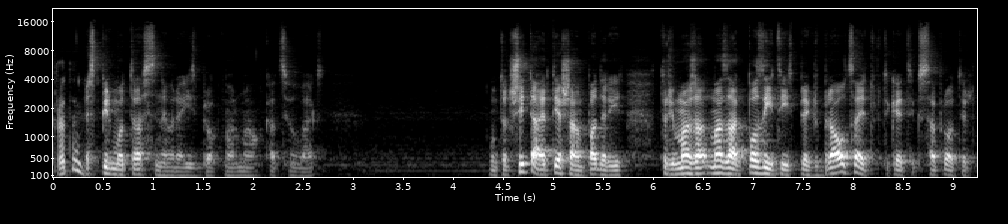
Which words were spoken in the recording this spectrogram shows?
Protams. Es pirmo trasi nevarēju izbraukt normāli, kā cilvēks. Un tad šī ir tiešām padarīta. Tur ir mazā, mazāk pozīcijas priekšbraucēji, tur tikai, cik saprotu, ir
